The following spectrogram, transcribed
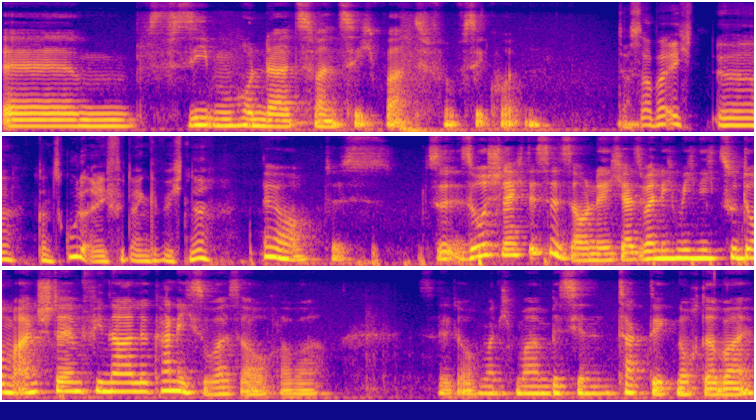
Ähm, 720 Watt, 5 Sekunden. Das ist aber echt äh, ganz gut eigentlich für dein Gewicht, ne? Ja, das, so, so, schlecht ist es auch nicht. Also wenn ich mich nicht zu dumm anstelle im Finale, kann ich sowas auch, aber es ist halt auch manchmal ein bisschen Taktik noch dabei.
